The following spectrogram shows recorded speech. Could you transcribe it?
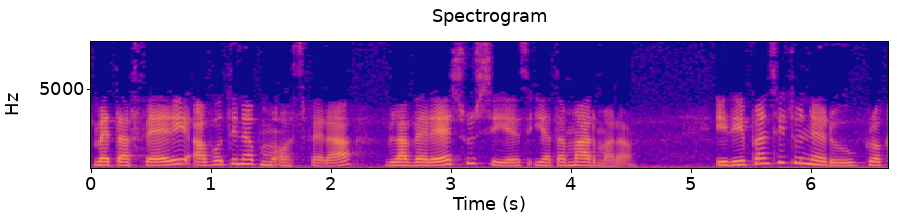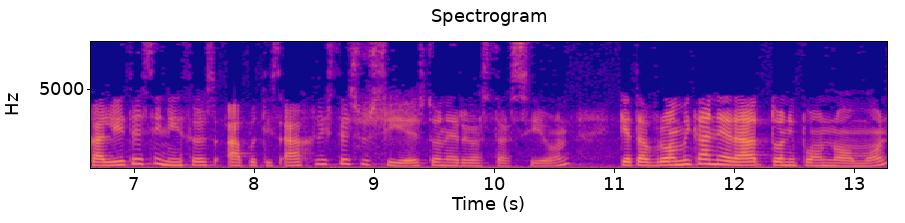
μεταφέρει από την ατμόσφαιρα βλαβερές ουσίες για τα μάρμαρα. Η ρήπανση του νερού προκαλείται συνήθως από τις άχρηστες ουσίες των εργοστασίων και τα βρώμικα νερά των υπονόμων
